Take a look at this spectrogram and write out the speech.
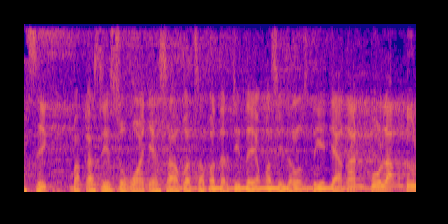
Asik, makasih semuanya sahabat-sahabat tercinta yang masih selalu setia. Jangan pulang dulu.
